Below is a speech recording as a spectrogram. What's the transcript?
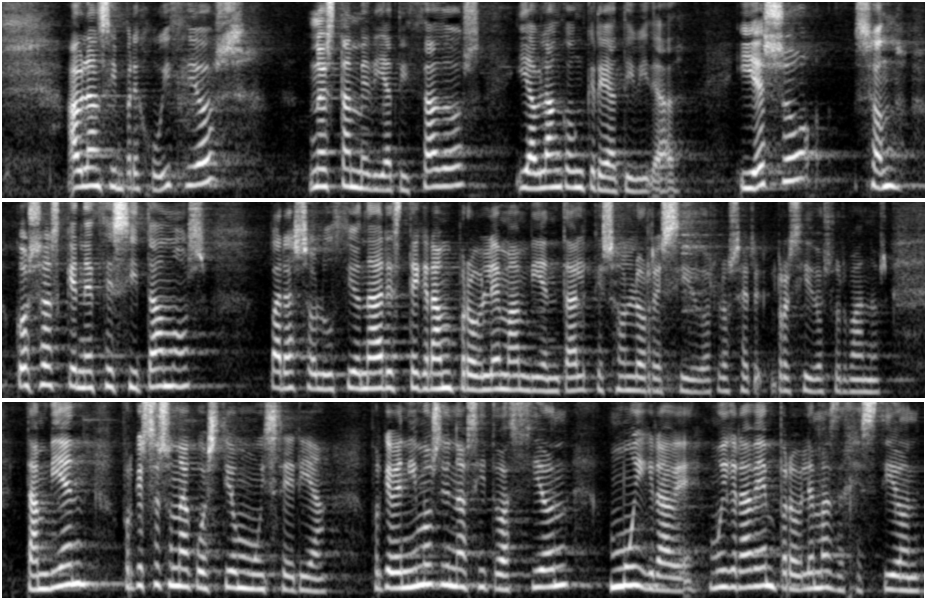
hablan sin prejuicios, no están mediatizados y hablan con creatividad. Y eso son cosas que necesitamos para solucionar este gran problema ambiental que son los residuos, los er, residuos urbanos. También porque esta es una cuestión muy seria, porque venimos de una situación muy grave, muy grave en problemas de gestión,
